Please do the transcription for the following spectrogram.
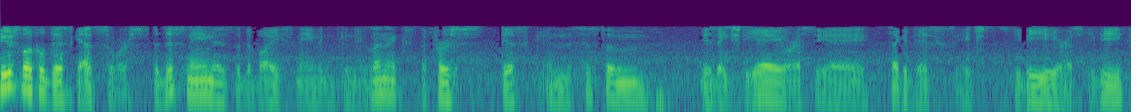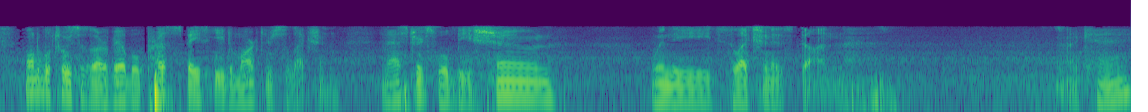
Choose local disk as source. The disk name is the device name in GNU Linux. The first disk in the system is HDA or SDA, second disk HDB or SDB. Multiple choices are available. Press space key to mark your selection. An asterisk will be shown when the selection is done. Okay.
